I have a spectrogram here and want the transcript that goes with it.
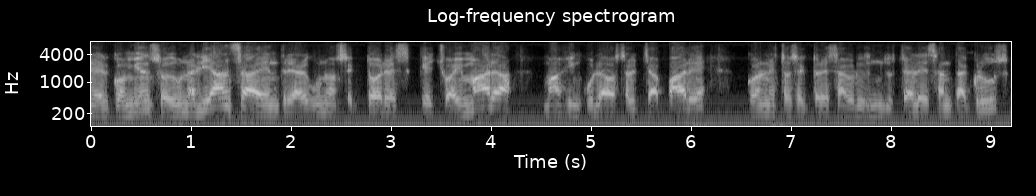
el comienzo de una alianza entre algunos sectores quechua y mara, más vinculados al Chapare, con estos sectores agroindustriales de Santa Cruz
